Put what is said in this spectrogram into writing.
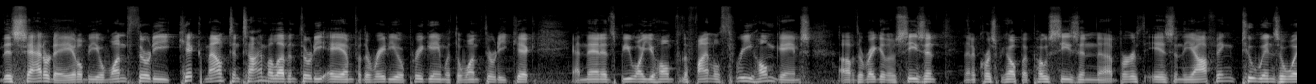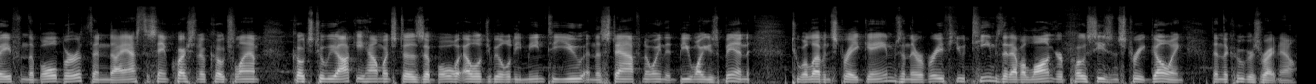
this Saturday. It'll be a 1:30 kick Mountain Time, 11:30 a.m. for the radio pregame with the 1:30 kick, and then it's BYU home for the final three home games of the regular season. And Then of course we hope a postseason uh, berth is in the offing, two wins away from the bowl berth. And I asked the same question of Coach Lamb, Coach Tuiaki, how much does a bowl eligibility mean to you and the staff, knowing that BYU's been to 11 straight games, and there are very few teams that have a longer postseason streak going than the Cougars right now?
